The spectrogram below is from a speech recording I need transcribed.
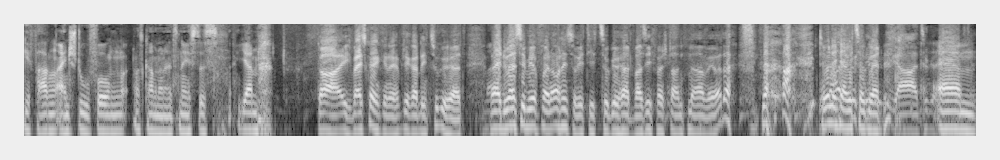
Gefahreneinstufung, was kam dann als nächstes? Jan, Da, ich weiß gar nicht genau, ich habe dir gerade nicht zugehört. Weil du hast ja mir vorhin auch nicht so richtig zugehört, was ich verstanden habe, oder? natürlich habe ich zugehört. Ja, zugehört. Ähm,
